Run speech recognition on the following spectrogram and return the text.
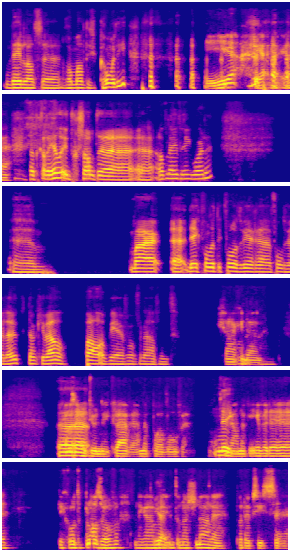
Nederlandse romantische comedy. ja, ja, ja, ja. Dat kan een heel interessante eh, aflevering worden. Ehm, maar eh, nee, ik vond het, ik vond het, weer, vond het weer leuk. Dankjewel, Paul, ook weer voor vanavond. Graag gedaan. Eh, we zijn natuurlijk niet klaar hè, met Paul Verhoeven. Want Nee. We gaan nog even de, de grote plas over. En dan gaan we Ja. de internationale producties eh,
